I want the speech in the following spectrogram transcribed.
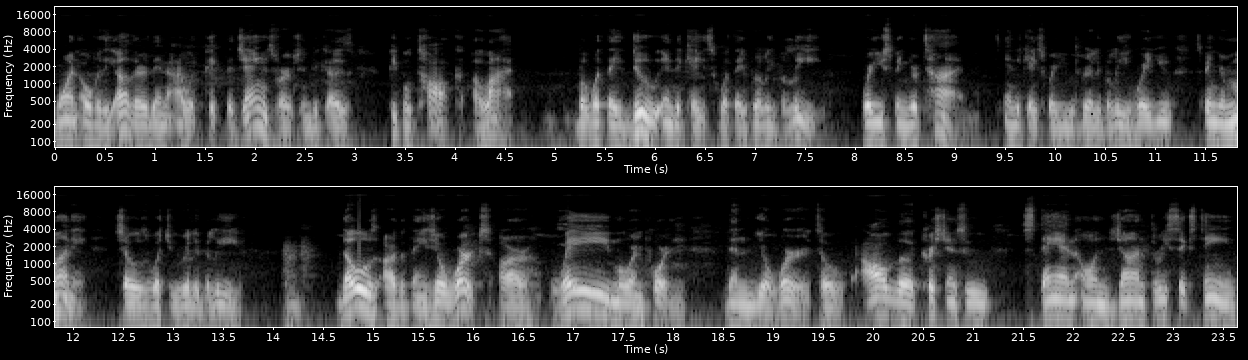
one over the other, then I would pick the James version because people talk a lot, but what they do indicates what they really believe. Where you spend your time indicates where you really believe. Where you spend your money shows what you really believe those are the things your works are way more important than your word so all the christians who stand on john 3.16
